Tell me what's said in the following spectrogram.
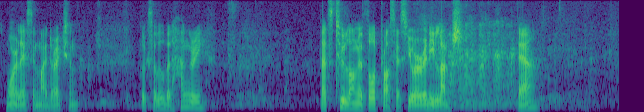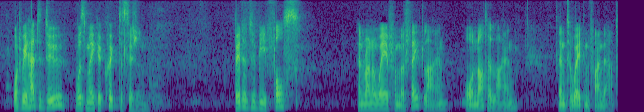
it's more or less in my direction, looks a little bit hungry. That's too long a thought process. You're already lunch. yeah? What we had to do was make a quick decision. Better to be false and run away from a fake lion or not a lion than to wait and find out.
